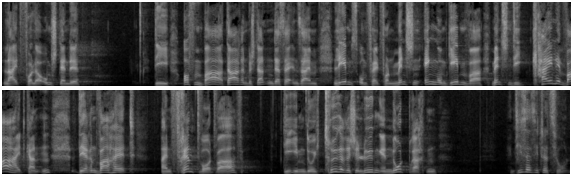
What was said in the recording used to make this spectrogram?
leidvoller Umstände, die offenbar darin bestanden, dass er in seinem Lebensumfeld von Menschen eng umgeben war, Menschen, die keine Wahrheit kannten, deren Wahrheit ein Fremdwort war, die ihm durch trügerische Lügen in Not brachten. In dieser Situation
